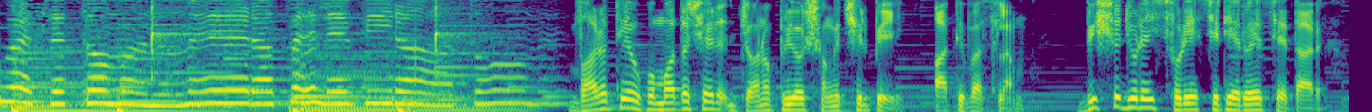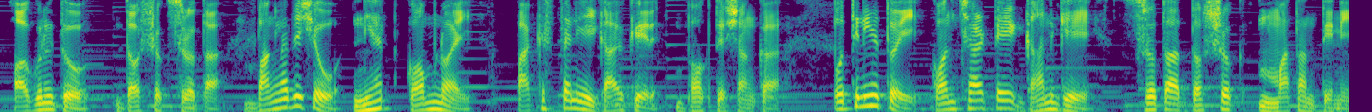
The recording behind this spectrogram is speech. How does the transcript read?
वैसे तो मन मेरा पहले भी रातों में ভারতীয় উপমহাদেশের জনপ্রিয় সঙ্গীতশিল্পী আতিফ আসলাম বিশ্বজুড়েই ছড়িয়ে ছিটিয়ে রয়েছে তার অগণিত দর্শক শ্রোতা বাংলাদেশেও নিহাত কম নয় পাকিস্তানি এই গায়কের ভক্তের সংখ্যা প্রতিনিয়তই কনসার্টে গান গেয়ে শ্রোতা দর্শক মাতান তিনি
